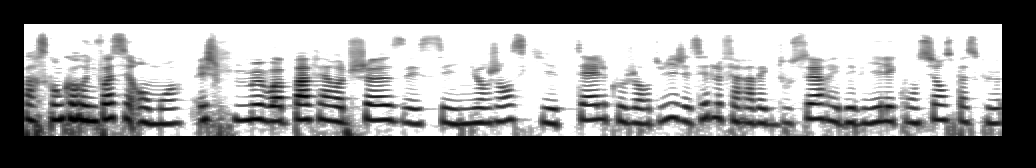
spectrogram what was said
Parce qu'encore une fois, c'est en moi. Et je me vois pas faire autre chose. Et c'est une urgence qui est telle qu'aujourd'hui, j'essaie de le faire avec douceur et d'éveiller les consciences parce que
